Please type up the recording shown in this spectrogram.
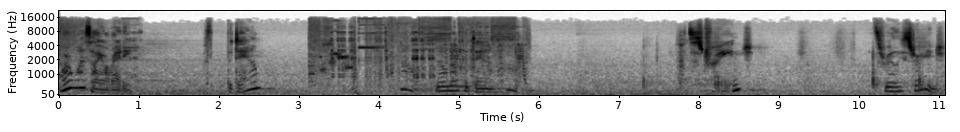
Where was I already? The dam? No, no, not the dam. Huh. That's strange. That's really strange.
